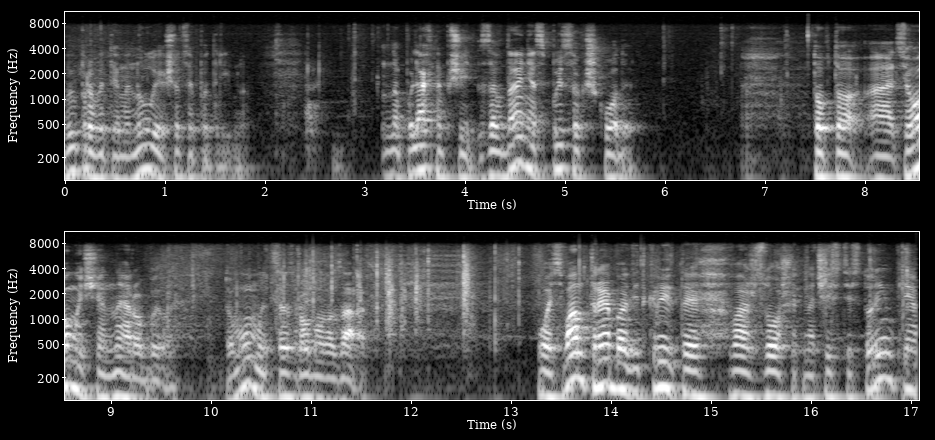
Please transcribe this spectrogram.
виправити минуле, якщо це потрібно. На полях напишіть завдання, список шкоди. Тобто е, цього ми ще не робили. Тому ми це зробимо зараз. Ось, вам треба відкрити ваш зошит на чисті сторінки.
